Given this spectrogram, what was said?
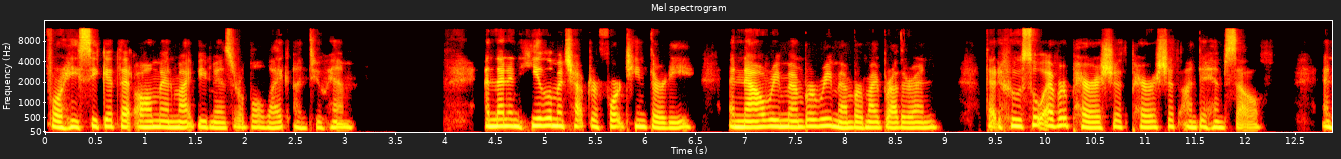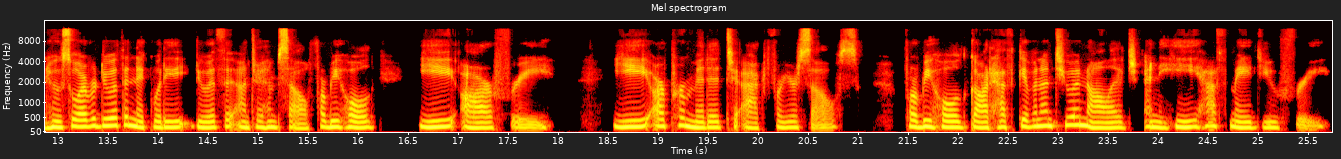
For he seeketh that all men might be miserable like unto him. And then in Helaman chapter 14, 30, and now remember, remember, my brethren, that whosoever perisheth, perisheth unto himself, and whosoever doeth iniquity, doeth it unto himself. For behold, ye are free. Ye are permitted to act for yourselves. For behold, God hath given unto you a knowledge, and he hath made you free.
